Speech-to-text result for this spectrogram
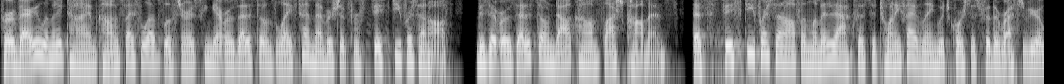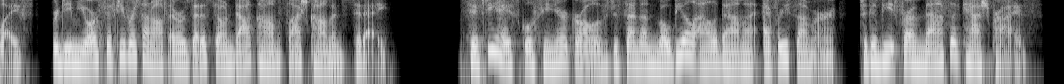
For a very limited time, Comments by Celebs listeners can get Rosetta Stone's lifetime membership for 50% off. Visit rosettastone.com slash comments. That's 50% off unlimited access to 25 language courses for the rest of your life. Redeem your 50% off at rosettastone.com slash comments today. 50 high school senior girls descend on Mobile, Alabama every summer to compete for a massive cash prize.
